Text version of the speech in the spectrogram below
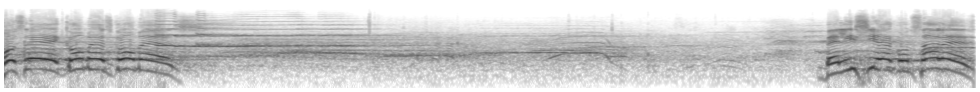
Jose Gomez Gomez. Belicia Gonzalez.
